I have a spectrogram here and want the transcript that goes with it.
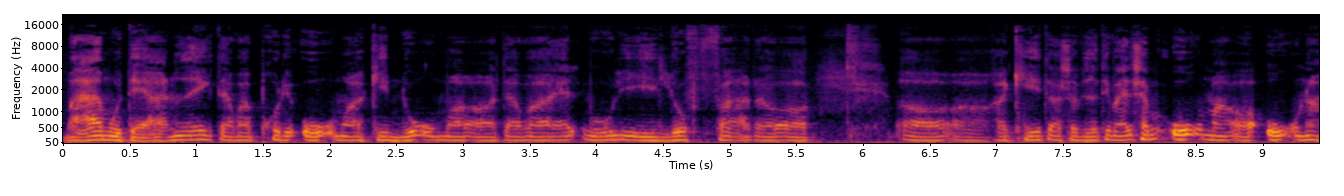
meget moderne. Ikke? Der var proteomer, genomer, og der var alt muligt i luftfart og, og, og raketter osv. Det var alt sammen omer og oner.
